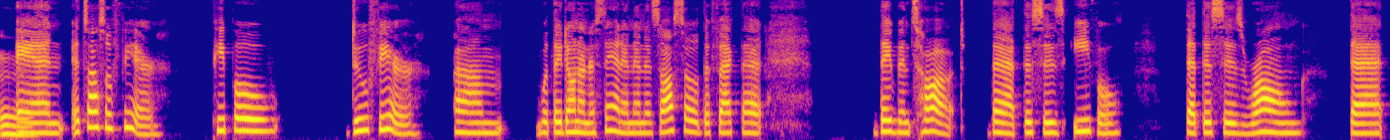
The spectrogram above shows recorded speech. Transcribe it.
Mhm. and it's also fear people do fear um, what they don't understand. And then it's also the fact that they've been taught that this is evil that this is wrong that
